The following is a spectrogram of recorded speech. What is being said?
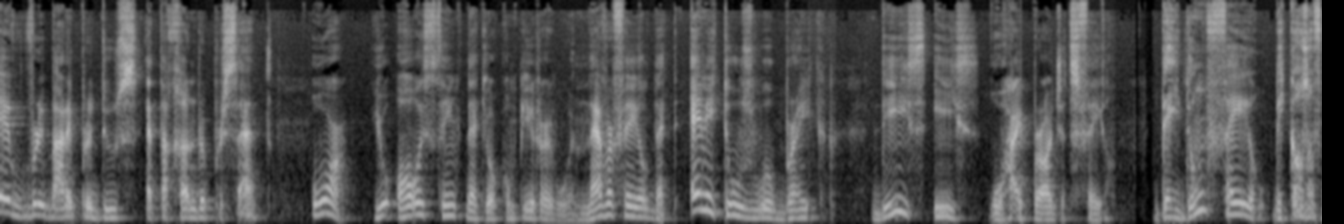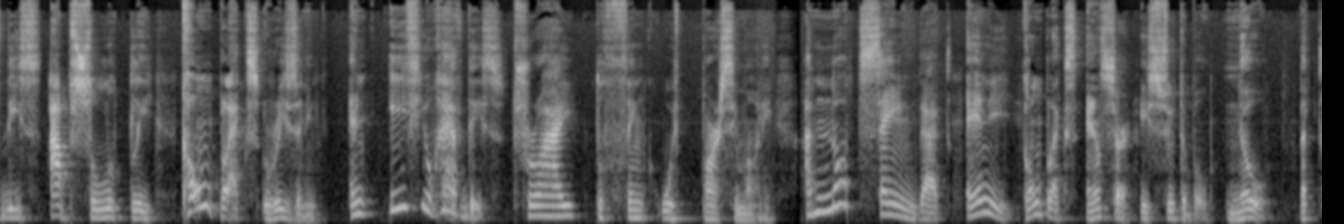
everybody produces at 100%. Or you always think that your computer will never fail, that any tools will break. This is why projects fail. They don't fail because of this absolutely complex reasoning. And if you have this, try to think with parsimony. I'm not saying that any complex answer is suitable. No, but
